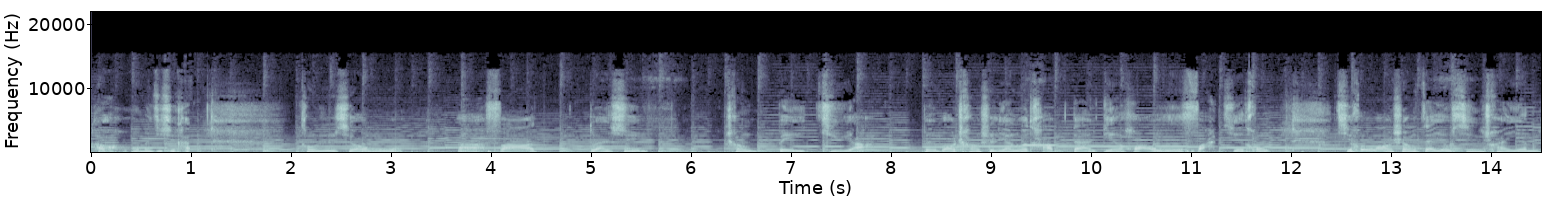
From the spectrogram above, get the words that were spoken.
好，我们继续看。同日，肖母啊发短信称被拘押，本报尝试联络他，但电话无法接通。其后，网上再有新传言，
